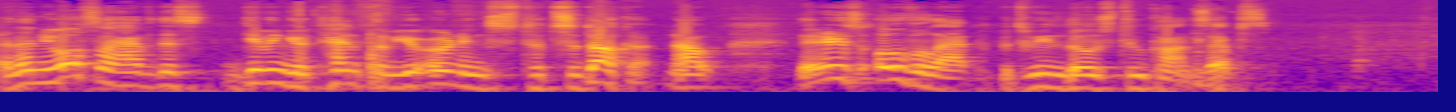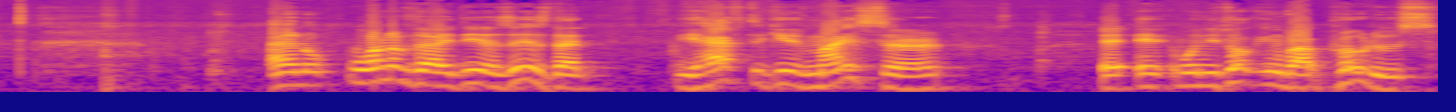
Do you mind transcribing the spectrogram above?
And then you also have this giving your tenth of your earnings to tzedakah. Now, there is overlap between those two concepts. And one of the ideas is that you have to give Meiser it, it, when you're talking about produce,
